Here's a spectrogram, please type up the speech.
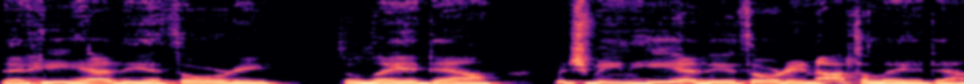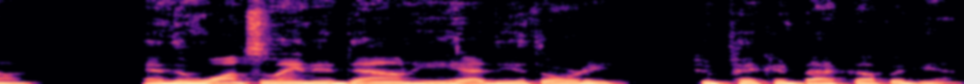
that he had the authority to lay it down, which means he had the authority not to lay it down. And then once laying it down, he had the authority to pick it back up again.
